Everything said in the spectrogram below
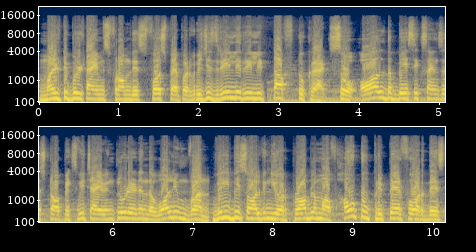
multiple times from this first paper which is really really tough to crack. So all the basic sciences topics which I have included in the volume 1 will be solving your problem of how to prepare for this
